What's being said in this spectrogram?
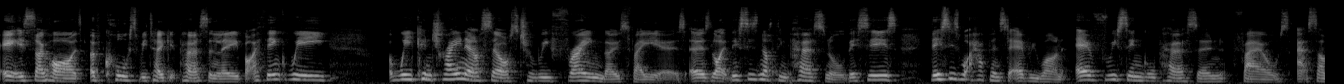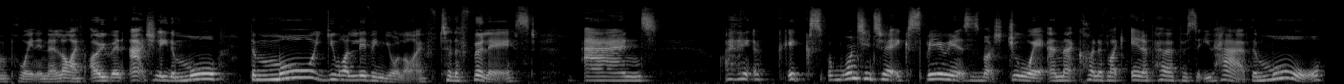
It is so hard. Of course, we take it personally, but I think we we can train ourselves to reframe those failures as like this is nothing personal this is this is what happens to everyone every single person fails at some point in their life over and actually the more the more you are living your life to the fullest and I think ex- wanting to experience as much joy and that kind of like inner purpose that you have, the more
